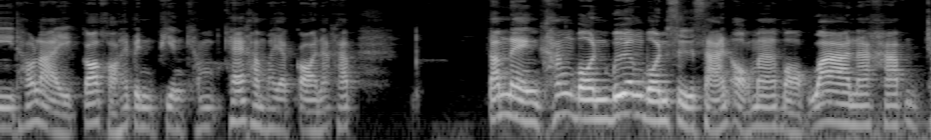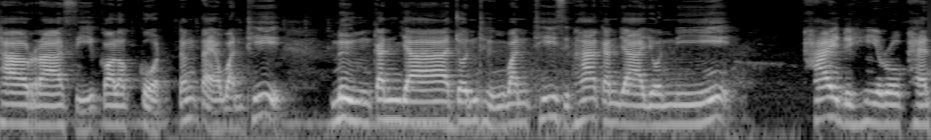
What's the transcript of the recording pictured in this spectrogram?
ดีเท่าไหร่ ก็ขอให้เป็นเพียงคแค่คำพยากรณ์นะครับตำแหน่งข้างบนเบื้องบนสื่อสารออกมาบอกว่านะครับ ชาวราศีกรกฎตั้งแต่วันที่ 1 กันยาจนถึงวันที่ 15 กันยายนนี้ ไพ่ The Hero Pen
